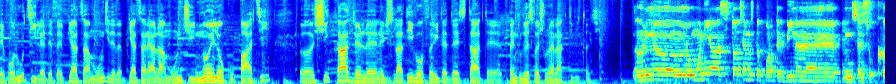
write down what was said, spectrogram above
evoluțiile de pe piața muncii, de pe piața reală a muncii, noile ocupații uh, și cadrele legislative oferite de state pentru desfășurarea activității? În uh, România situația nu stă foarte bine în sensul că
